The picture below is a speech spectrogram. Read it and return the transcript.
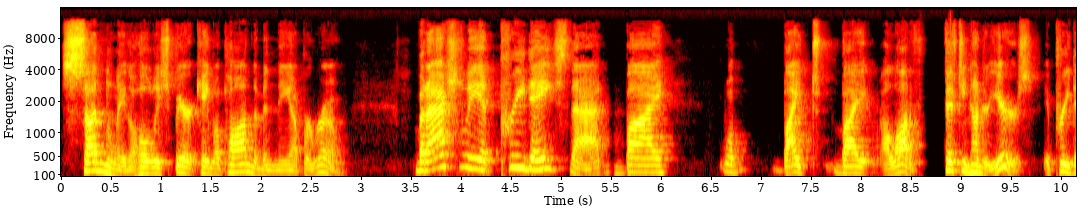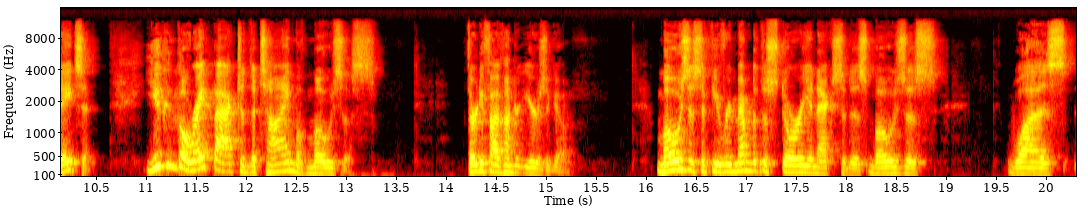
suddenly the Holy Spirit came upon them in the upper room. But actually, it predates that by, well, by, by a lot of 1,500 years. It predates it. You can go right back to the time of Moses, 3,500 years ago. Moses, if you remember the story in Exodus, Moses was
